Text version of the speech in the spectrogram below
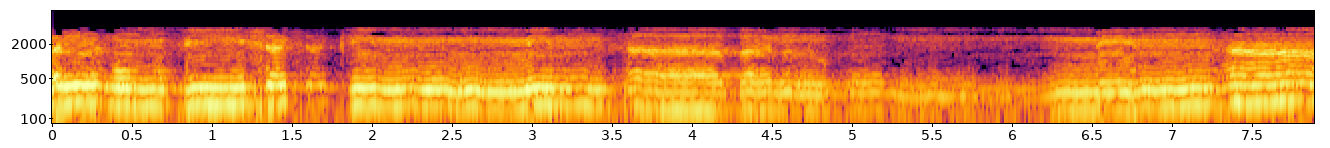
بل هم في شك منها بل هم منها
